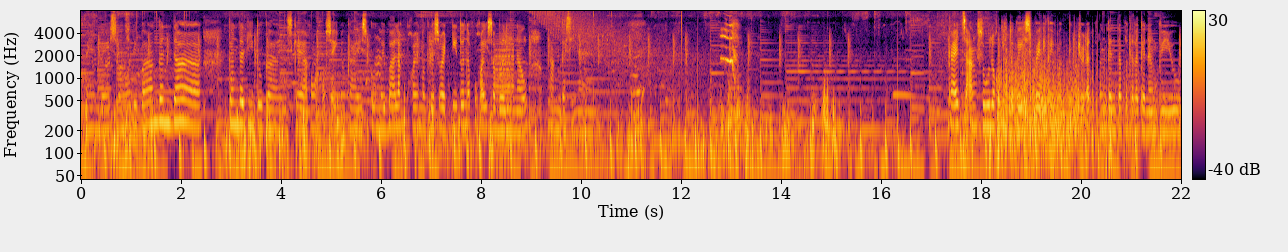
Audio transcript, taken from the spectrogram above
Ayan guys, oh, di ba? Ang ganda. Ganda dito guys. Kaya kung ako sa inyo guys, kung may balak po kayo mag-resort, dito na po kayo sa Bolinaw, Pangasinan. Kahit sa ang sulok dito guys, pwede kayo mag-picture at ang ganda po talaga ng view.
